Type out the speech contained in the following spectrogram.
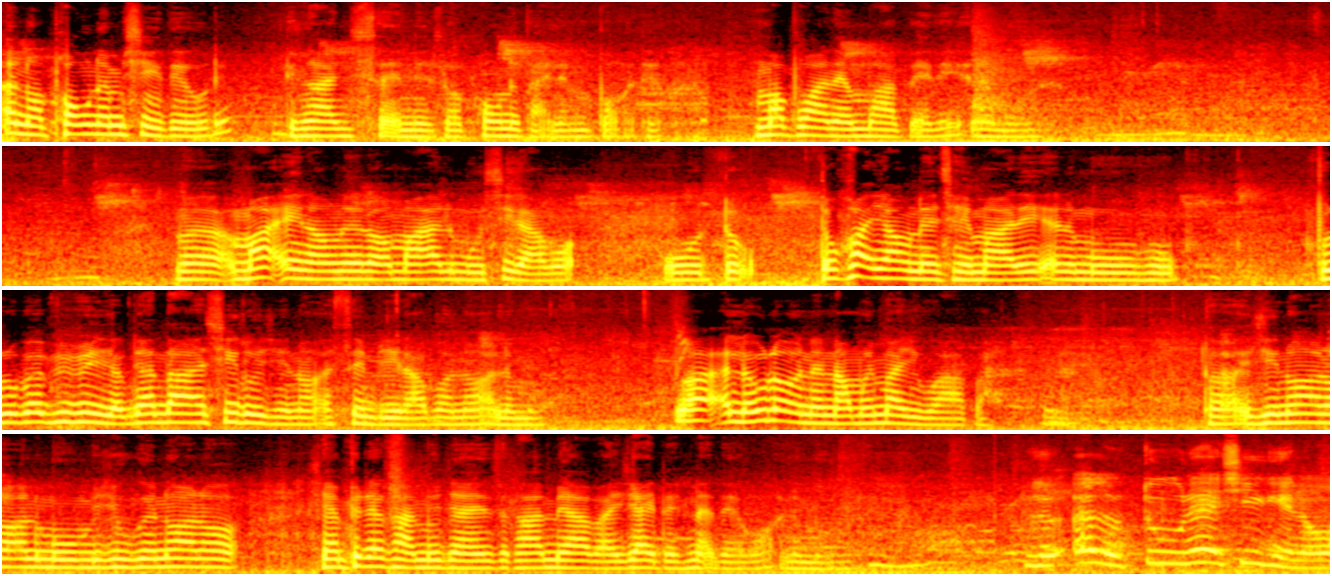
အဲ့တော့ဖုန်းလည်းမရှိသေးဘူးလေဒီငါဆယ်နေဆိုဖုန်းတွေပါလည်းမပေါ်သေးဘူးအမဘွားနဲ့အမပဲလေအဲ့လိုမျိုးမအမအိမ်တော်လည်းတော့အမအဲ့လိုမျိုးရှိတာပေါ့ဟိုဒုဒုက္ခရောက်နေချိန်မှာလေအဲ့လိုမျိုးဟိုဘယ်လိုပဲဖြစ်ဖြစ်ယောက်ျားသားရှိလို့ရှင်တော့အဆင်ပြေတာပေါ့နော်အဲ့လိုမျိုးသူကအလုံးလုံးနဲ့နောက်မင်းမယူပါပါတော့အရင်တော့ကတော့အဲ့လိုမျိုးမယူခင်တော့ကတော့ရန်ဖြစ်တဲ့ခါမျိုးကျရင်စကားများပါရိုက်တယ်နှက်တယ်ပေါ့အဲ့လိုမျိုးဘ လို့အဲ့လိုတူနဲ့ရှိခင်တော့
